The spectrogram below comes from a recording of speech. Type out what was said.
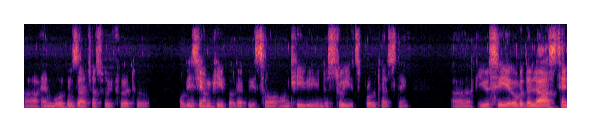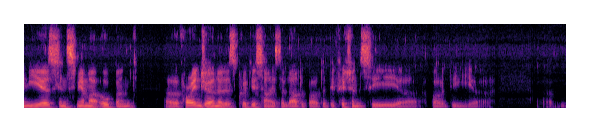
Uh, and Moe Thuzar just referred to all these young people that we saw on TV in the streets protesting. Uh, you see, over the last 10 years since Myanmar opened, uh, foreign journalists criticized a lot about the deficiency, uh, about the uh, um,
